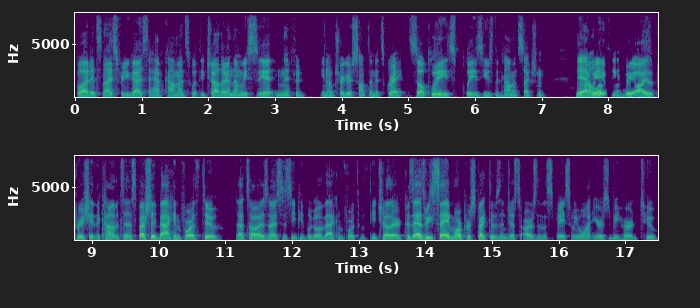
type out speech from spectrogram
but it's nice for you guys to have comments with each other, and then we see it, and if it you know triggers something, it's great. So please, please use the comment section. Yeah, uh, we we always appreciate the comments, and especially back and forth too. That's always nice to see people going back and forth with each other. Because as we say, more perspectives than just ours in the space, and we want yours to be heard too.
